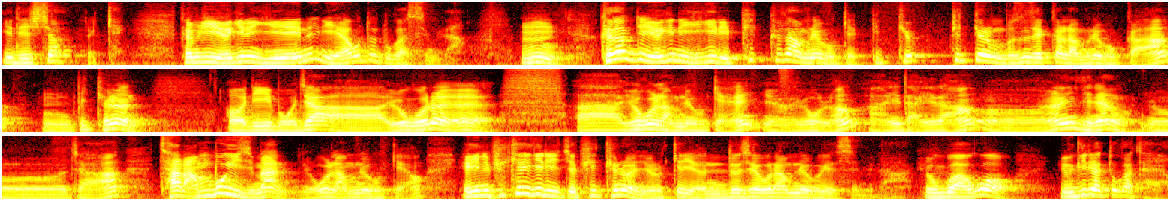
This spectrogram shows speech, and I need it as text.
이해되시죠? 이렇게. 그럼 이제 여기는 얘는 얘하고도 똑같습니다. 음, 그 다음 또 여기는 이 길이 PQ도 한번 해볼게. PQ? PQ는 무슨 색깔로 한번 해볼까? 음, PQ는 어디 보자. 아, 요거를, 아, 요걸 한번 해볼게. 요, 요걸로. 아니다, 아니다. 어, 그냥, 요, 자, 잘 안 보이지만 요걸 한번 해볼게요. 여기는 PQ의 길이 있죠. PQ는 이렇게 연두색으로 한번 해보겠습니다. 요거하고 요 길이가 똑같아요.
